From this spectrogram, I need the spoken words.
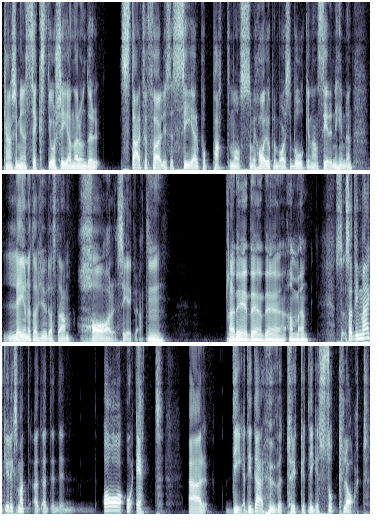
kanske mer än 60 år senare under stark förföljelse, ser på Patmos som vi har i Uppenbarelseboken, han ser in i himlen lejonet av Judastam har segrat. Mm. Ja, det är, det, det är amen. Så, så, att vi märker ju liksom att, att, att, A och 1 är det. Det är där huvudtrycket ligger såklart.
